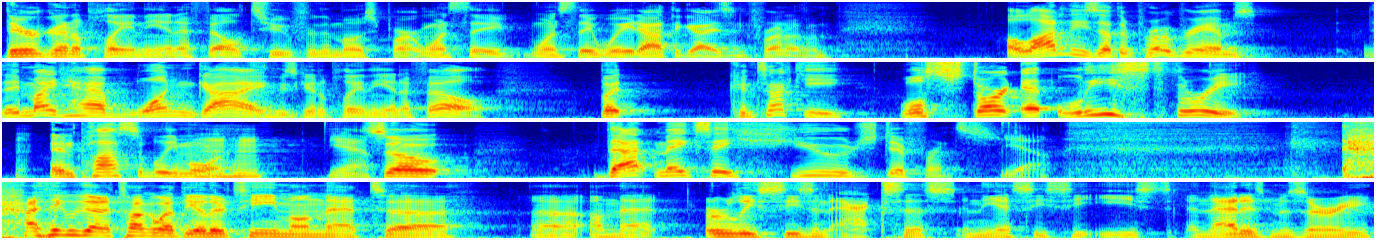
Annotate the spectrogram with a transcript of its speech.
they're going to play in the NFL too for the most part. Once they once they wait out the guys in front of them, a lot of these other programs, they might have one guy who's going to play in the NFL, but Kentucky will start at least three, and possibly more. Yeah. So that makes a huge difference. Yeah. I think we got to talk about the other team on that uh, uh, on that early season axis in the SEC East, and that is Missouri.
